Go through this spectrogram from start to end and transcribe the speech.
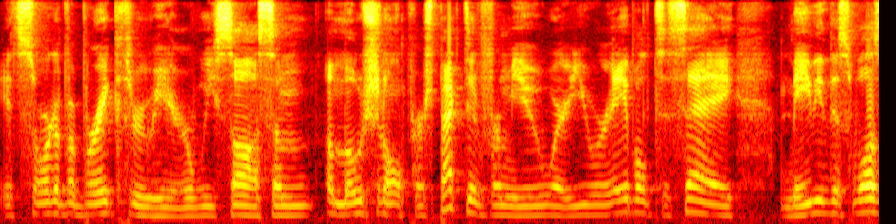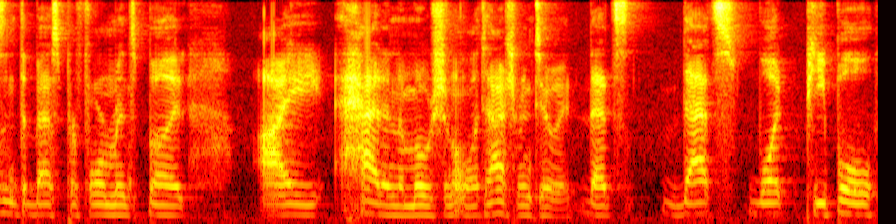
it's sort of a breakthrough here. We saw some emotional perspective from you where you were able to say, maybe this wasn't the best performance, but I had an emotional attachment to it. That's that's what people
